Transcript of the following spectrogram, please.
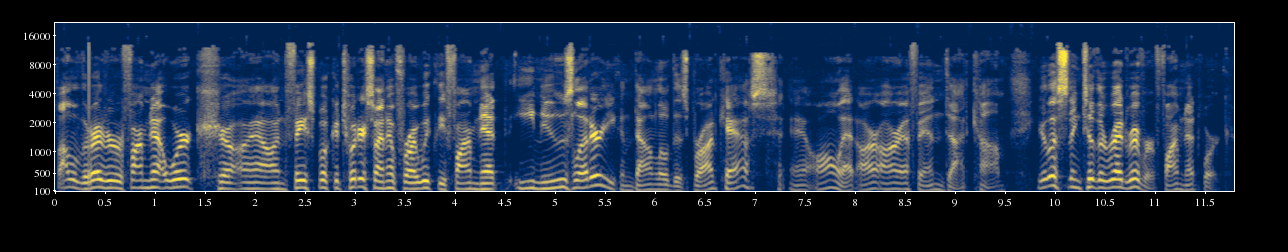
Follow the Red River Farm Network uh, on Facebook and Twitter. Sign up for our weekly FarmNet e newsletter. You can download this broadcast uh, all at rrfn.com. You're listening to the Red River Farm Network.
